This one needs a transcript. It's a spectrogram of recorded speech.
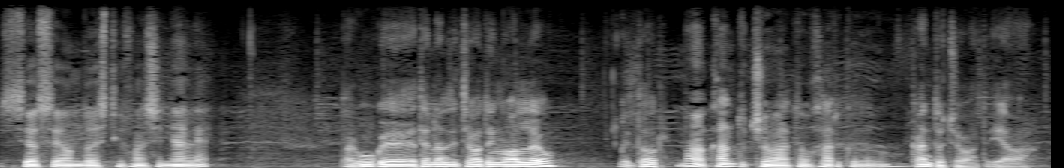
zeo ze ondo ez joan seinale. Eta guk etenalditxe bat ingo aldeu, Vitor? Ba, kantutxo bat jarriko dugu. Kantutxo bat, ia ba.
